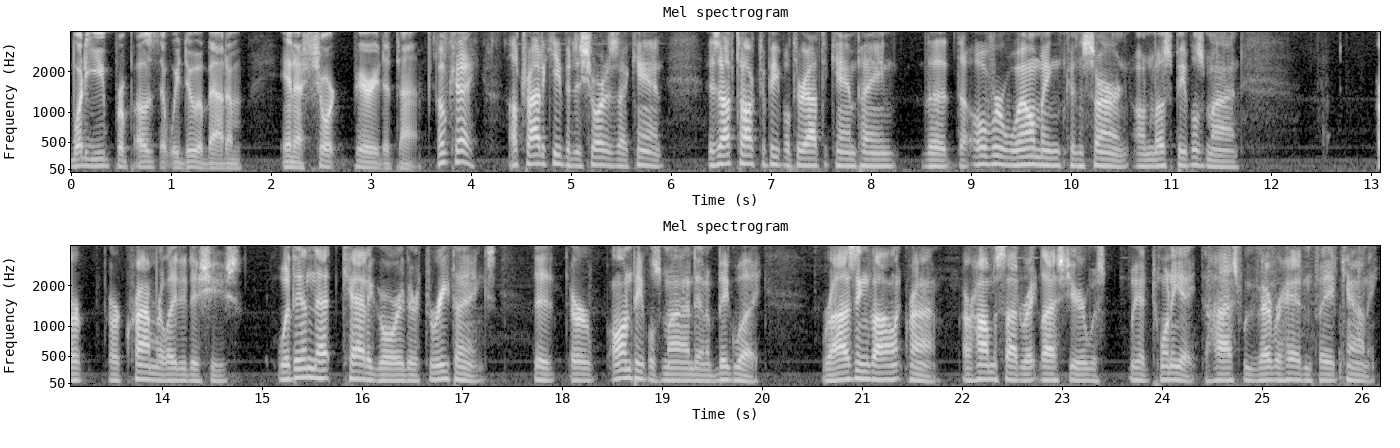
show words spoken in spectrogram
what do you propose that we do about them in a short period of time? Okay, I'll try to keep it as short as I can. As I've talked to people throughout the campaign, the the overwhelming concern on most people's mind are are crime related issues. Within that category, there are three things that are on people's mind in a big way rising violent crime. Our homicide rate last year was we had 28, the highest we've ever had in Fayette County.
